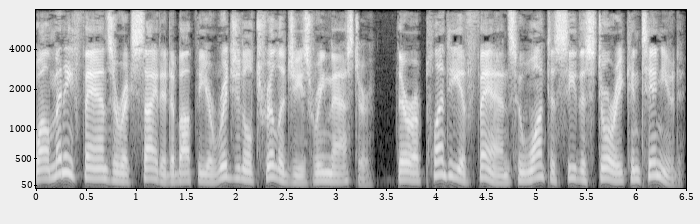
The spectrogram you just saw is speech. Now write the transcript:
While many fans are excited about the original trilogy's remaster, there are plenty of fans who want to see the story continued.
